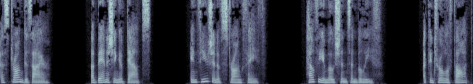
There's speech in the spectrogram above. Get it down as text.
A strong desire. A banishing of doubts. Infusion of strong faith. Healthy emotions and belief. A control of thought.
